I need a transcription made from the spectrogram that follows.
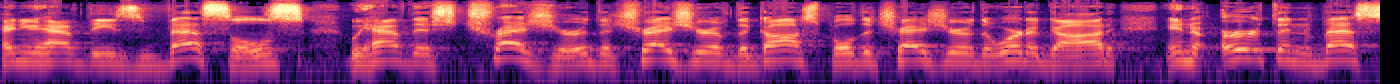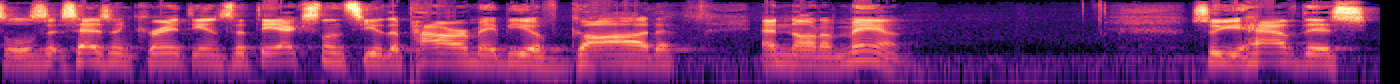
and you have these vessels. We have this treasure, the treasure of the gospel, the treasure of the Word of God, in earthen vessels. It says in Corinthians that the excellency of the power may be of God and not of man. So you have this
